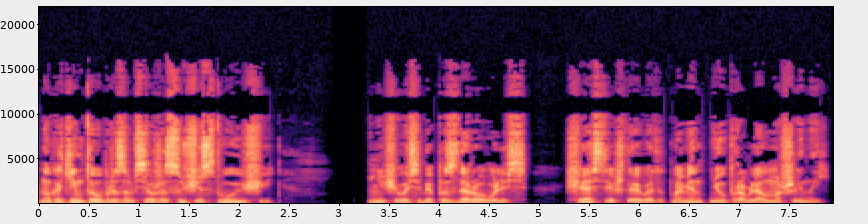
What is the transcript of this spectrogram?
но каким-то образом все же существующий. Ничего себе поздоровались. Счастье, что я в этот момент не управлял машиной.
